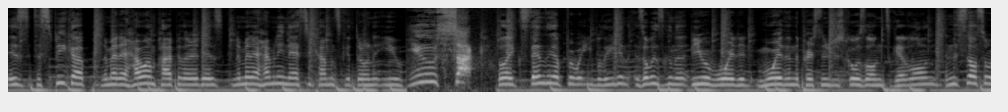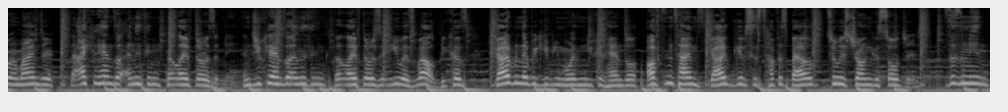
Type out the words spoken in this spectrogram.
is to speak up no matter how unpopular it is, no matter how many nasty comments get thrown at you. You suck! But like standing up for what you believe in is always gonna be rewarded more than the person who just goes along to get along. And this is also a reminder that I can handle anything that life throws at me. And you can handle anything that life throws at you as well because God will never give you more than you can handle. Oftentimes, God gives his toughest battles to his strongest soldiers. This doesn't mean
